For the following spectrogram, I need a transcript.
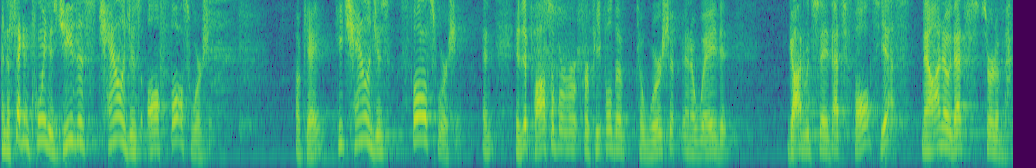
and the second point is Jesus challenges all false worship. Okay? He challenges false worship. And is it possible for people to, to worship in a way that God would say that's false? Yes. Now, I know that's sort of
